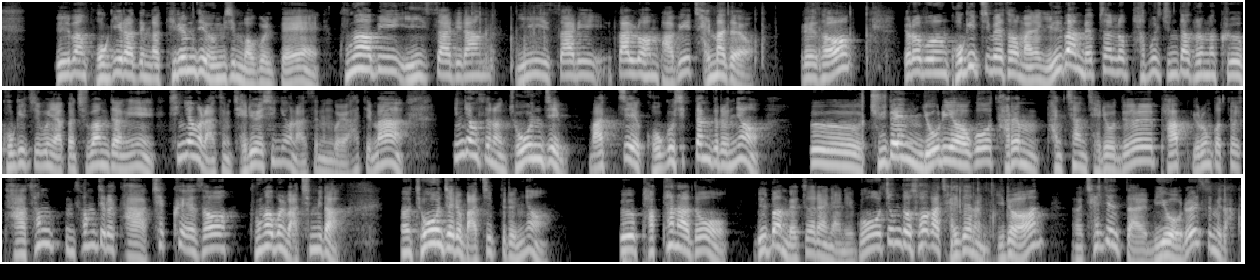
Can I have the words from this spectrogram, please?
일반 고기라든가 기름진 음식 먹을 때 궁합이 이 쌀이랑 이 쌀이 쌀로 한 밥이 잘 맞아요. 그래서 여러분 고깃집에서 만약 일반 맵쌀로 밥을 준다 그러면 그 고깃집은 약간 주방장이 신경을 안 쓰는 재료에 신경을 안 쓰는 거예요. 하지만 신경 쓰는 좋은 집, 맛집, 고급 식당들은요. 그 주된 요리하고 다른 반찬 재료들, 밥 이런 것들 다 성, 성질을 다 체크해서 궁합을 맞춥니다. 어, 좋은 재료 맛집들은요. 그 밥 하나도 일반 맵쌀이 아니고 좀 더 소화가 잘 되는 이런 어, 찰진쌀 미호를 씁니다.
